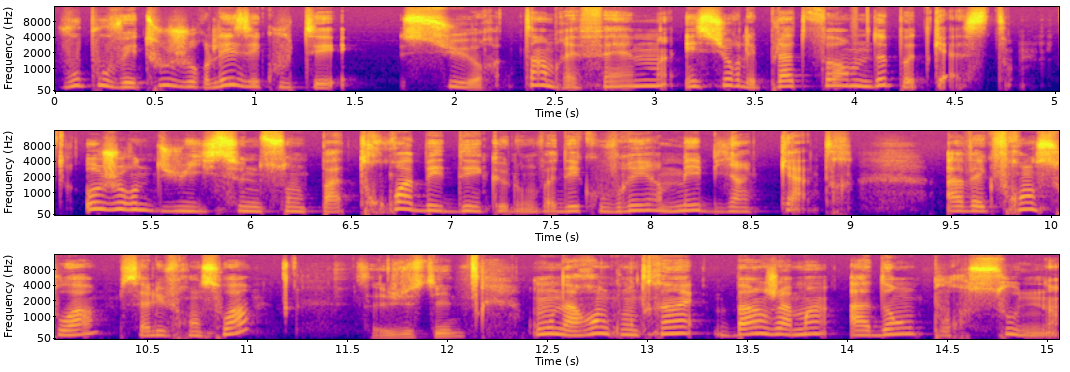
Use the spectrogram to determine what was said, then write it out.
Vous pouvez toujours les écouter sur Timbre FM et sur les plateformes de podcast. Aujourd'hui, ce ne sont pas trois BD que l'on va découvrir, mais bien quatre. Avec François, salut François, Salut Justine. on a rencontré Benjamin Adam pour Soon.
